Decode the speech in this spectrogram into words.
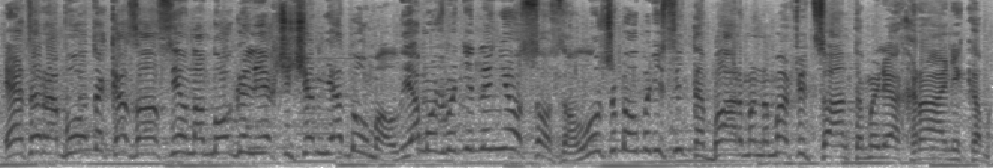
Эта работа казалась мне намного легче, чем я думал. Я, может быть, не для нее создан. Лучше был бы действительно барменом, официантом или охранником.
